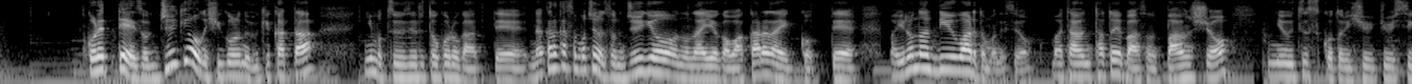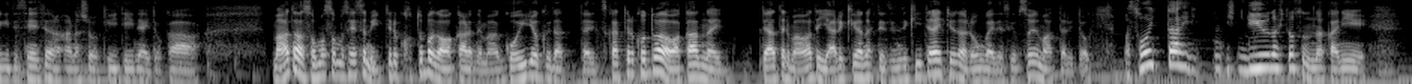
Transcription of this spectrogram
これってその授業の日頃の受け方にも通ずるところがあってなかなかもちろんその授業の内容がわからない子って、まあ、いろんな理由はあると思うんですよ。まあ、例えばその板書に移すことに集中しすぎて先生の話を聞いていないとか。まあ、あとはそもそも先生の言ってる言葉が分からない、まあ、語彙力だったり使ってる言葉が分かんないであったり、まあ、またやる気がなくて全然聞いてないっていうのは論外ですけどそういうのもあったりと、まあ、そういった理由の一つの中に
